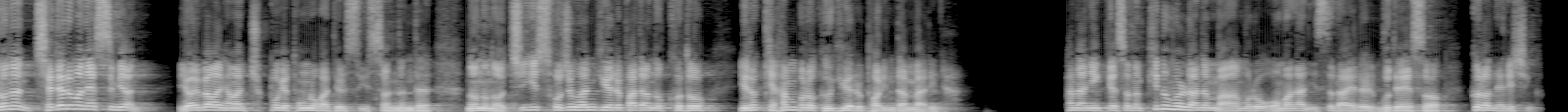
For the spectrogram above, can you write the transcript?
너는 제대로만 했으면 열방을 향한 축복의 통로가 될 수 있었는데 너는 어찌 이 소중한 기회를 받아놓고도 이렇게 함부로 그 기회를 버린단 말이냐. 하나님께서는 피눈물 나는 마음으로 오만한 이스라엘을 무대에서 끌어내리신 것.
